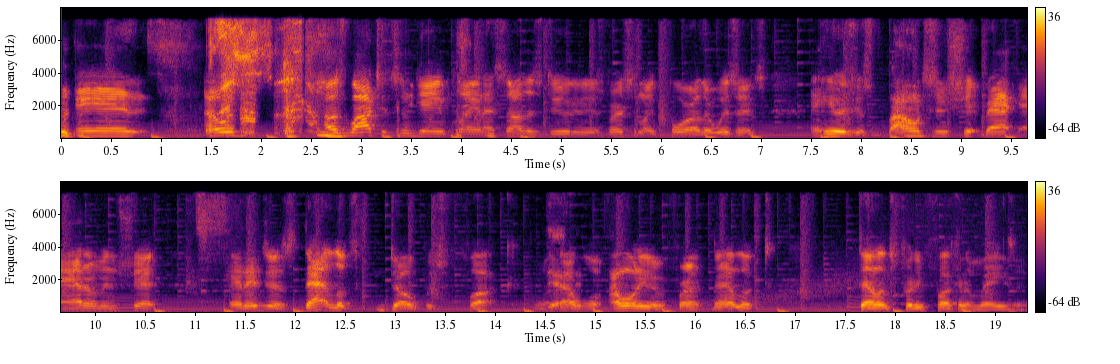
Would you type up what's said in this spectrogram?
And I was I was watching some gameplay and I saw this dude and he was versing like four other wizards and he was just bouncing shit back at him and shit. And it just that looks dope as fuck. Like, Yeah. I won't I won't even front. That looked that looks pretty fucking amazing.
